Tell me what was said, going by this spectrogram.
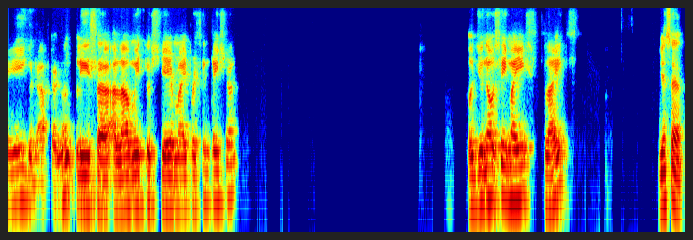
Okay, good afternoon. Please uh, allow me to share my presentation. Could you now see my slides? Yes, sir.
